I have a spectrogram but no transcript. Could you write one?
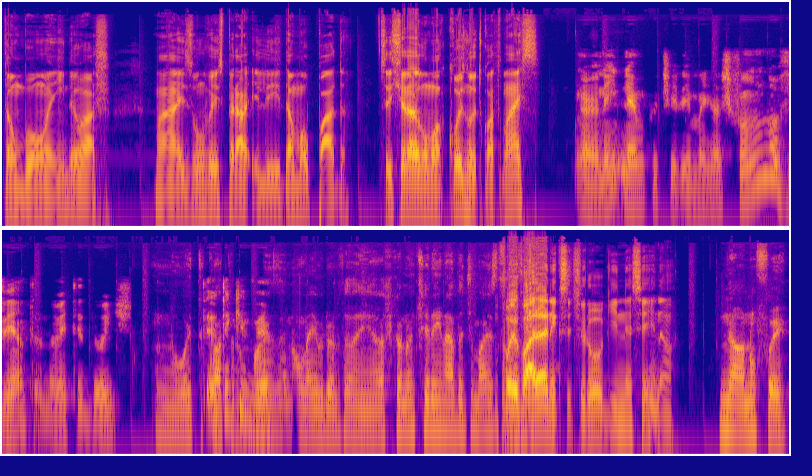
tão bom ainda, eu acho. Mas vamos ver, esperar ele dar uma upada. Vocês tiraram alguma coisa no 84 mais? Não, eu nem lembro que eu tirei, mas acho que foi um 90, 92. No Eu tenho 84 que ver. mais eu não lembro também. Eu acho que eu não tirei nada demais, não. Foi o Varane que você tirou, Gui, nesse aí? Não. Não, não foi.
